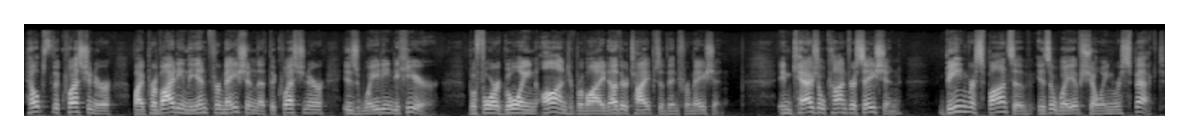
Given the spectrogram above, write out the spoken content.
helps the questioner by providing the information that the questioner is waiting to hear before going on to provide other types of information. In casual conversation, being responsive is a way of showing respect.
